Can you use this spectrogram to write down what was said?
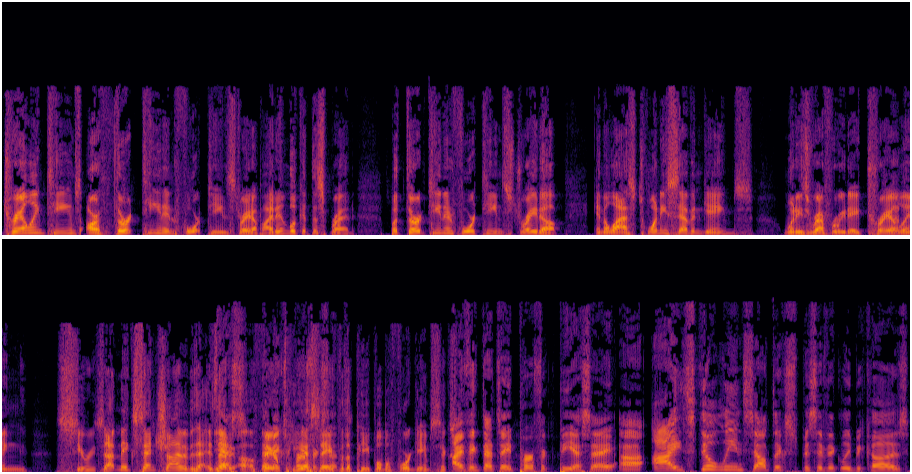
Trailing teams are 13 and 14 straight up. I didn't look at the spread, but 13 and 14 straight up in the last 27 games when he's refereed a trailing series. That makes sense, Scheim. Is that, is Yes, that a that fair perfect PSA sense. for the people before Game Six? I think that's a perfect PSA. Uh, I still lean Celtics specifically because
